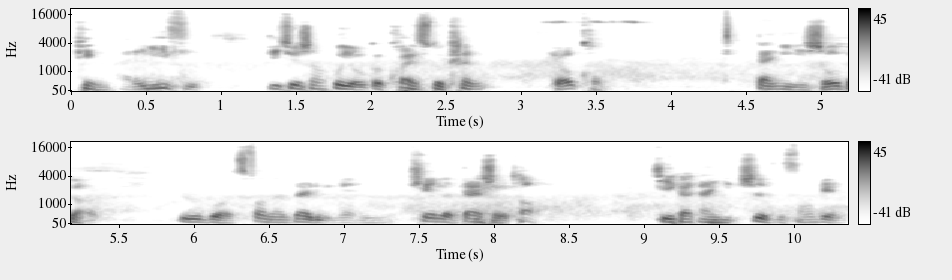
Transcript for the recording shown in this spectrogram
品牌的衣服的确上会有个快速的看表孔，但你手表如果放在在里面，贴了戴手套。揭开看也是不方便的。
